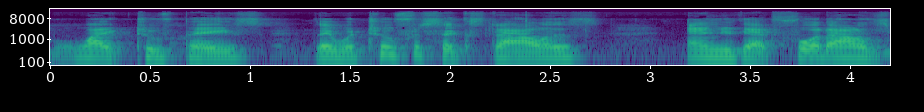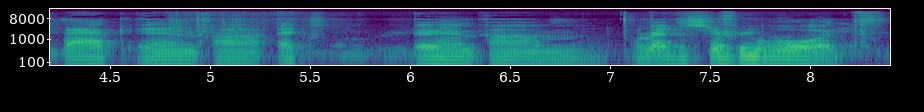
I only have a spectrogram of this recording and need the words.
white toothpaste. They were two for six dollars, and you got four dollars back in uh, ex in um, registered rewards.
